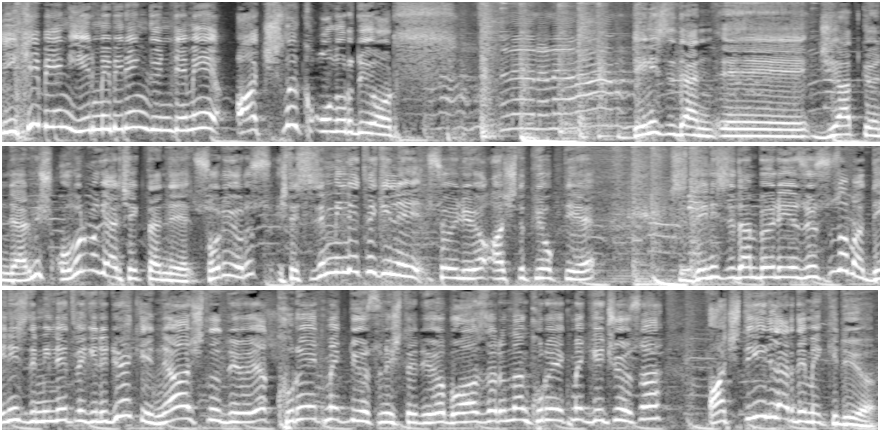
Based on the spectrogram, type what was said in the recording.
...2021'in gündemi açlık olur diyor. Denizli'den e, Cihat göndermiş. Olur mu gerçekten de soruyoruz. İşte sizin milletvekili söylüyor açlık yok diye. Siz Denizli'den böyle yazıyorsunuz ama Denizli milletvekili diyor ki ne açlığı diyor ya kuru ekmek diyorsun işte diyor. Boğazlarından kuru ekmek geçiyorsa aç değiller demek ki diyor.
